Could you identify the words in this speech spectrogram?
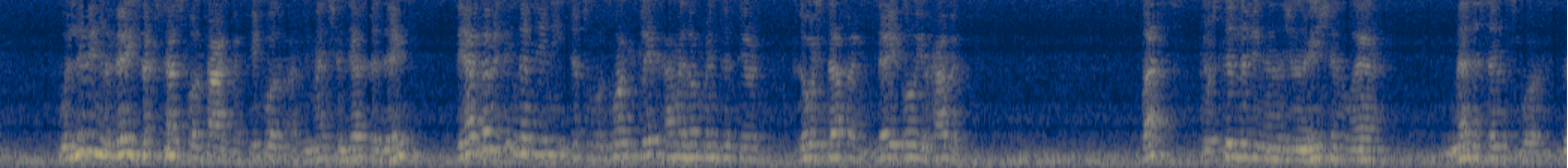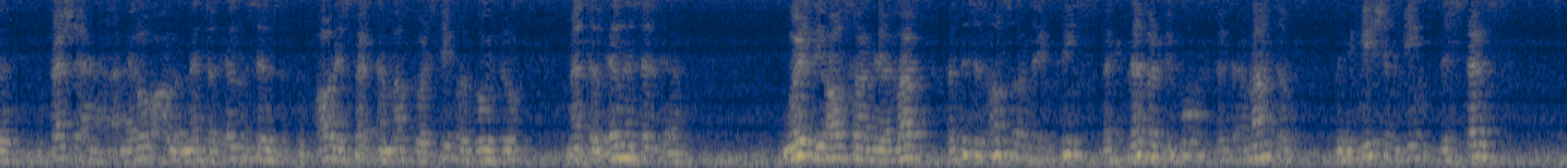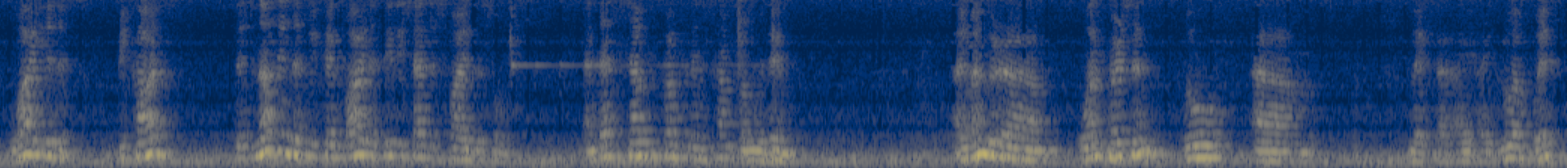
We're living in a very successful time. Like people, as you mentioned yesterday, they have everything that they need. Just with one click, Amazon brings it to your doorstep, and there you go, you have it. But we're still living in a generation where medicines for the depression, and I know all the mental illnesses, all respect love towards people going through mental illnesses, they are worthy also and they are loved, but this is also on the increase like never before. The, the amount of medication being dispensed Why is it? Because there's nothing that we can buy that really satisfies the soul. And that self-confidence comes from within. I remember um, one person who um, like uh, I, I grew up with,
